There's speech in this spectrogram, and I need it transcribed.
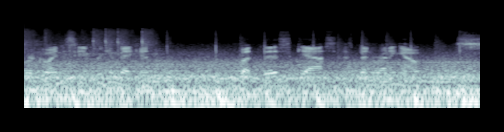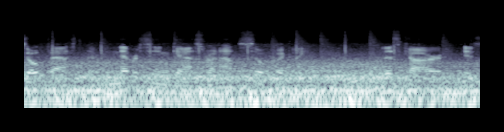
We're going to see if we can make it. But this gas has been running out so fast. I've never seen gas run out so quickly. This car is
